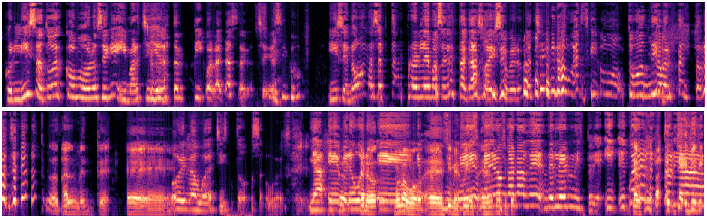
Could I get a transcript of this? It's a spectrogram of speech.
con Lisa todo es como no sé qué, y Marche llega hasta el pico a la casa, ¿cachai? Así como, y dice, no voy a aceptar problemas en esta casa, dice, pero, ¿cachai? Y la wea así como, tuvo un día perfecto, ¿cachai? Totalmente. Eh, Hoy la wea chistosa, sí. Ya, eh, Pero- pero bueno, pero, eh, volvamos, eh, eh, sí, me, me me- en dieron ganas de, de leer una historia. ¿Y, y cuál Claro, es la ah, que- historia?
